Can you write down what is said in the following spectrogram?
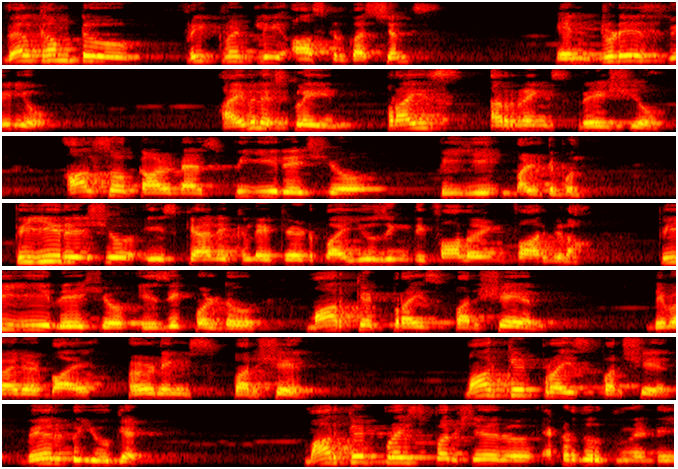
Welcome to frequently asked questions. In today's video, I will explain price earnings ratio, also called as PE ratio, PE multiple. PE ratio is calculated by using the following formula. PE ratio is equal to market price per share divided by earnings per share. Market price per share, where do you get? Market price per share ఎక్కడ దొరుకుతుందండి?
